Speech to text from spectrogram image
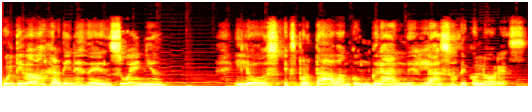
cultivaban jardines de ensueño y los exportaban con grandes lazos de colores.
